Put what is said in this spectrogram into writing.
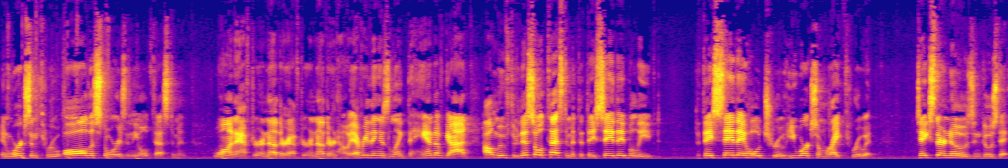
and works him through all the stories in the Old Testament one after another after another, and how everything is linked. The hand of God, how it moved through this Old Testament that they say they believed, that they say they hold true. He works them right through it, takes their nose and goes to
